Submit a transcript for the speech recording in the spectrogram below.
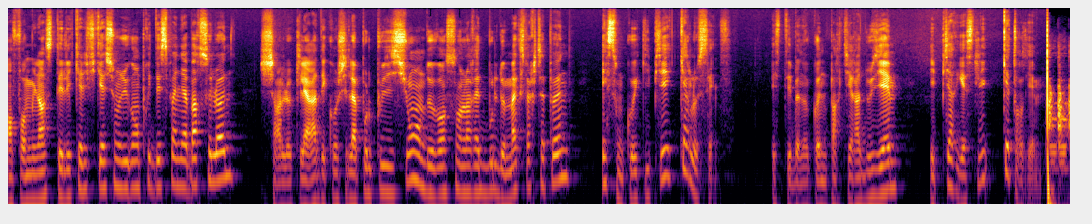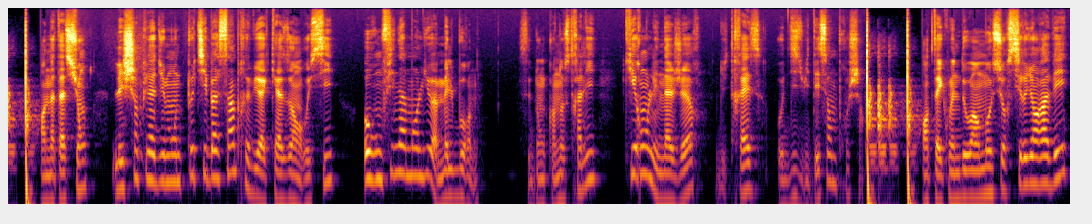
En Formule 1, c'était les qualifications du Grand Prix d'Espagne à Barcelone. Charles Leclerc a décroché la pole position en devançant la Red Bull de Max Verstappen et son coéquipier Carlos Sainz. Esteban Ocon partira 12e et Pierre Gasly 14e. En natation, les championnats du monde petit bassin prévus à Kazan en Russie auront finalement lieu à Melbourne. C'est donc en Australie qu'iront les nageurs du 13 au 18 décembre prochain. En taekwondo, un mot sur Sirian Ravé.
